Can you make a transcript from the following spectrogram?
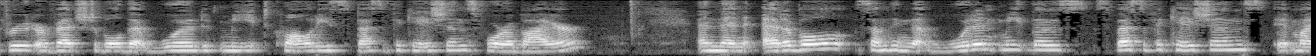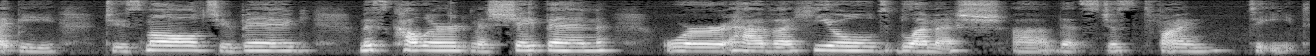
fruit or vegetable that would meet quality specifications for a buyer and then edible, something that wouldn't meet those specifications. It might be too small, too big, miscolored, misshapen, or have a healed blemish uh, that's just fine to eat.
